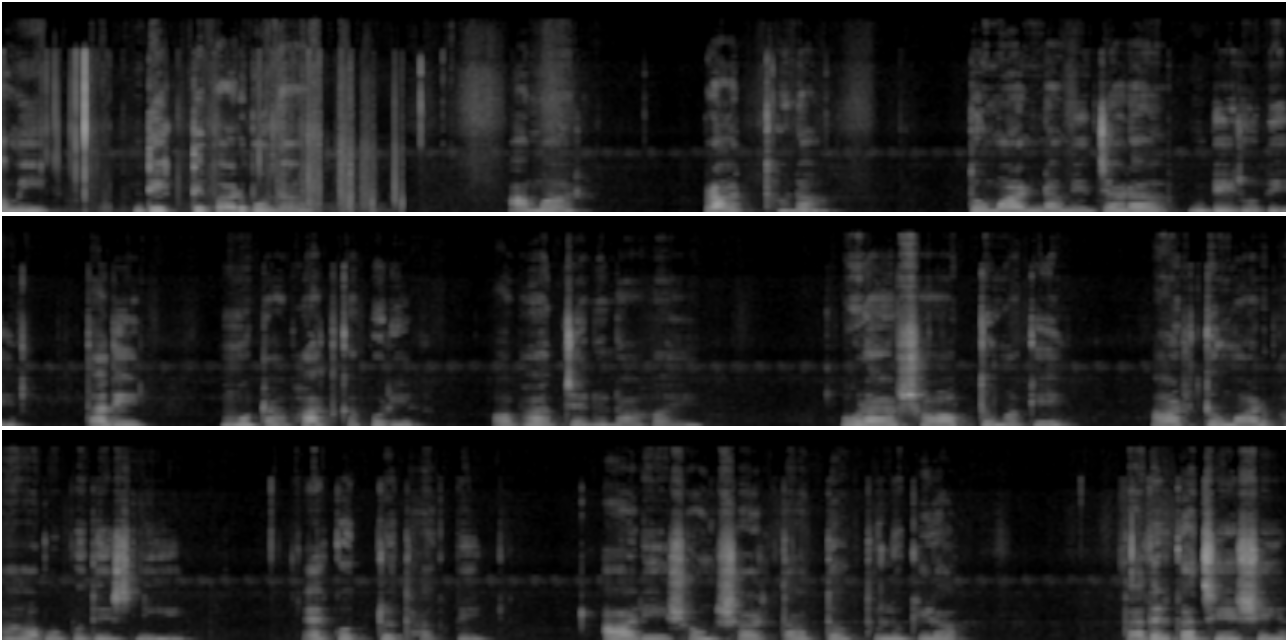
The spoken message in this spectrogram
আমি দেখতে পারব না। আমার প্রার্থনা তোমার নামে যারা বেরুবে, তাদের মোটা ভাত কাপড়ের অভাব যেন না হয়। ওরা সব তোমাকে আর তোমার ভাব উপদেশ নিয়ে একত্র থাকবে। আর এই সংসার তাপদগ্ধ লোকেরা তাদের কাছে এসে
